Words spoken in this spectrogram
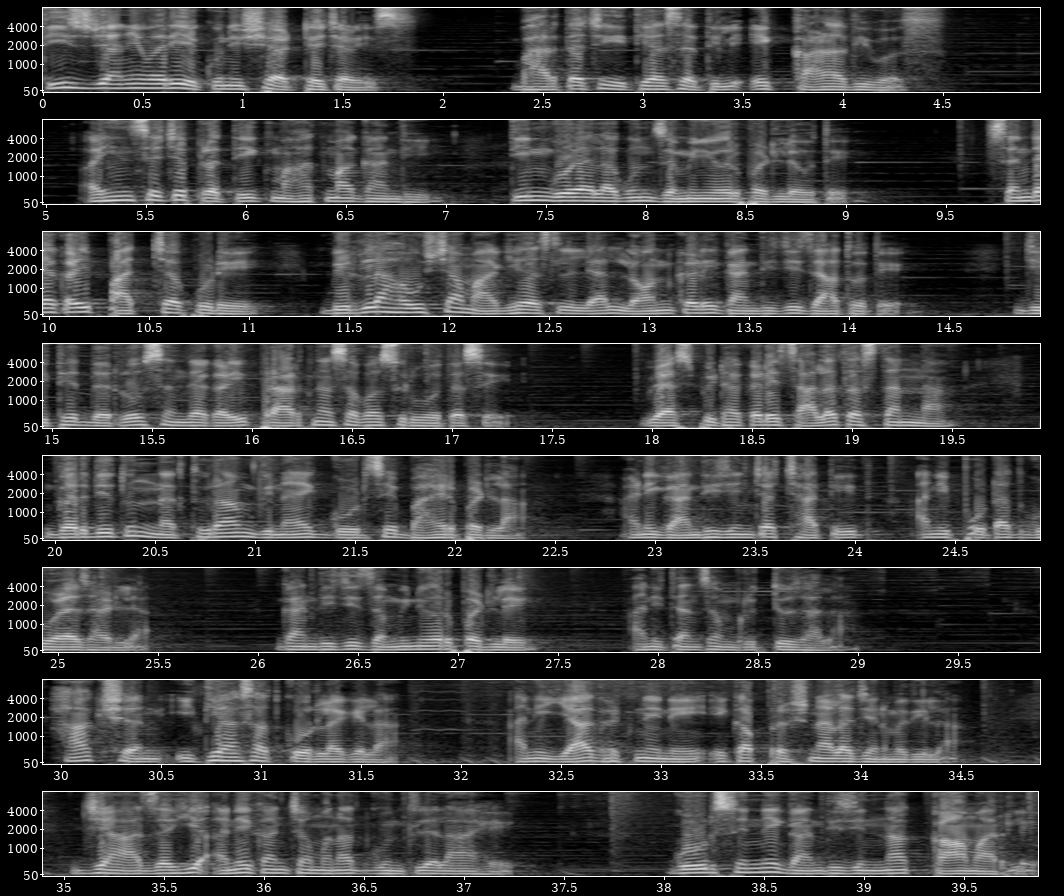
तीस जानेवारी एकोणीसशे अठ्ठेचाळीस भारताच्या इतिहासातील एक काळा दिवस. अहिंसेचे प्रतीक महात्मा गांधी तीन गोळ्या लागून जमिनीवर पडले होते. संध्याकाळी पाचच्या पुढे बिर्ला हाऊसच्या मागे असलेल्या लॉनकडे गांधीजी जात होते जिथे दररोज संध्याकाळी प्रार्थना सभा सुरू होत असे. व्यासपीठाकडे चालत असताना गर्दीतून नथुराम विनायक गोडसे बाहेर पडला आणि गांधीजींच्या छातीत आणि पोटात गोळ्या झाडल्या. गांधीजी जमिनीवर पडले आणि त्यांचा मृत्यू झाला. हा क्षण इतिहासात कोरला गेला आणि या घटनेने एका प्रश्नाला जन्म दिला जे आजही अनेकांच्या मनात गुंतलेला आहे. गोडसेने गांधीजींना का मारले?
